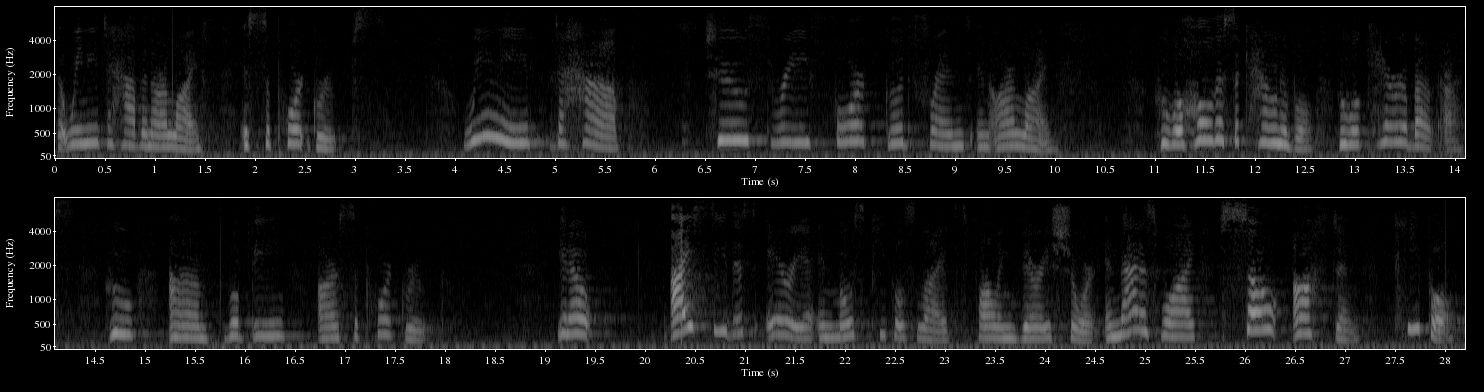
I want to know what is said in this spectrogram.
that we need to have in our life is support groups. We need to have two, three, four good friends in our life who will hold us accountable, who will care about us, who um, will be our support group. You know, I see this area in most people's lives falling very short, and that is why so often people,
